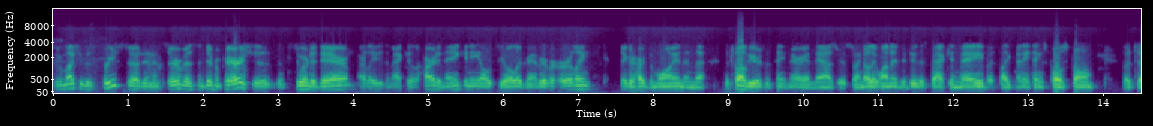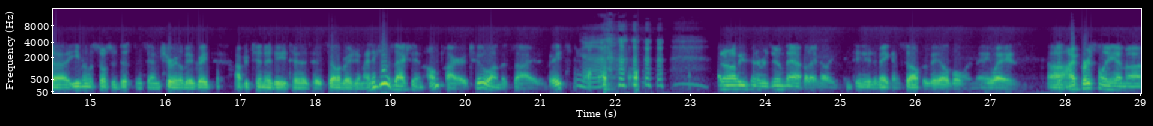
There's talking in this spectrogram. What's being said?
through much of his priesthood and his service in different parishes in Stuart Adair, Our Lady's Immaculate Heart in Ankeny, Osceola, Grand River, Earling, Sacred Heart Des Moines, and the the 12 years of St. Mary of Nazareth. So I know they wanted to do this back in May, but like many things, postponed. But uh, even with social distancing, I'm sure it'll be a great opportunity to, to celebrate him. I think he was actually an umpire too on the side in baseball. I don't know if he's going to resume that, but I know he's continued to make himself available in many ways. Uh, I personally am uh,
